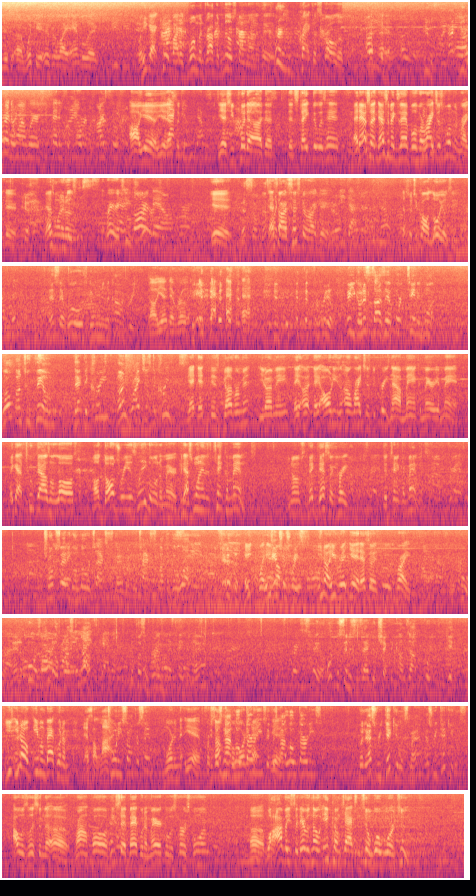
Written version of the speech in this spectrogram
this uh, wicked Israelite Amalek. Well, he got killed by this woman, dropped a millstone on his head, cracked the skull up. Oh yeah, oh Beautiful. yeah. Oh, I read the one where she fed him some milk one night to him Oh yeah, yeah, that's a jacked him. That was yeah. She put uh, the the stake through his head, and that's a that's an example of a righteous woman right there. Yeah. That's one of those rarities. guard down. Yeah, That's some. That's, that's like our that, sister right there. He got that. That was- That's what you call loyalty. That's that rose growing in the concrete. Oh yeah, that rose. For real. Here you go. This is Isaiah 14 and 1. Woe unto them that decree unrighteous decrees. that, that this government, you know what I mean? They uh, they all these unrighteous decrees. Now a man can marry a man. They got two thousand laws. Adultery is legal in America. That's one of the Ten Commandments. You know what I'm saying? They desecrate the Ten Commandments. Trump said he gonna lower taxes, man, but the taxes about to go up. He well he's Interest talking, rates You know he yeah that's a right. the poor, man. The poor is already oppressed enough. Put some bread on that table, man. It's crazy as hell. What percentage is that your check that comes out before you can get it? You, you know even back when a, that's a lot Twenty some percent. more than that. yeah for If some it's not people low more than thirties, that. if it's Yeah. not low thirties. But that's ridiculous, man. That's ridiculous. I was listening to uh, Ron Paul. He said back when America was first formed, uh, well, obviously there was no income tax until World War II.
